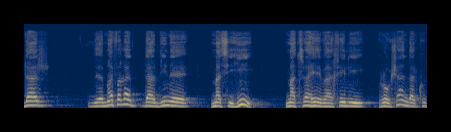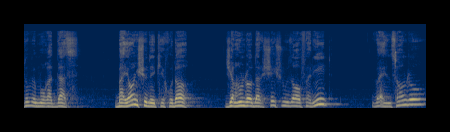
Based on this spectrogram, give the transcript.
در من فقط در دین مسیحی مطرحه و خیلی روشن در کتب مقدس بیان شده که خدا جهان را در شش روز آفرید و انسان رو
